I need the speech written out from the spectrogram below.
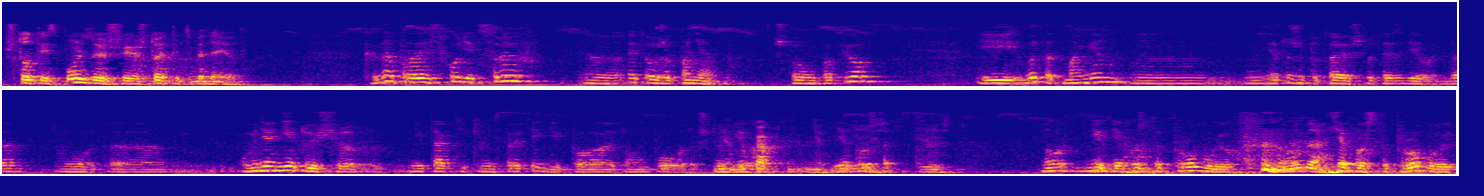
Что ты используешь и что это тебе дает? Когда происходит срыв, э, это уже понятно, что он попер, и в этот момент я тоже пытаюсь что-то сделать, да. Вот. Э, у меня нет еще ни тактики, ни стратегии по этому поводу. Что нет, ну как? Нет, я есть, просто, есть. Ну, нет, я просто пробую. Ну, да. я просто пробую.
